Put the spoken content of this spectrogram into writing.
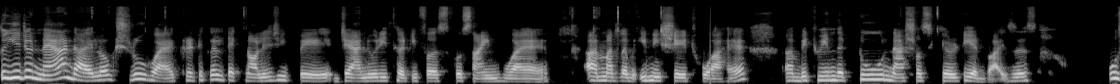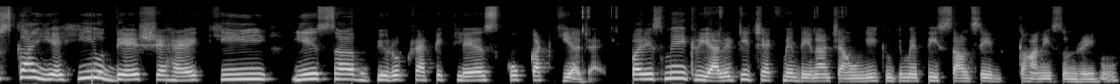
तो ये जो नया डायलॉग शुरू हुआ है क्रिटिकल टेक्नोलॉजी पे जनवरी थर्टी फ़र्स्ट को साइन हुआ है uh, मतलब इनिशिएट हुआ है between the two national security advisors उसका यही उद्देश्य है कि ये सब ब्यूरोक्रेटिक लेयर्स को कट किया जाए। पर इसमें एक रियलिटी चेक मैं देना चाहूँगी क्योंकि मैं तीस साल से कहानी सुन रही हूँ।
